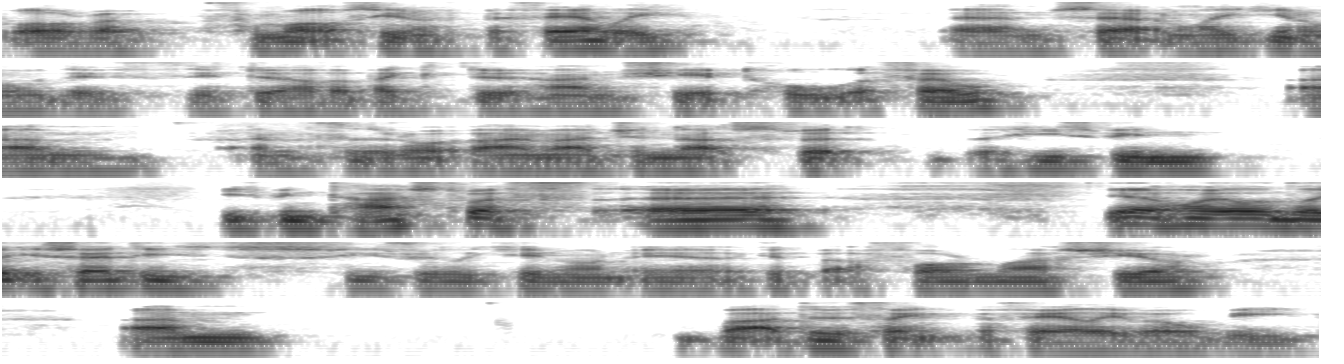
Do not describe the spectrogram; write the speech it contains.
or from what I've seen of Boffelli, um, certainly, you know, they they do have a big Duhan shaped hole to fill. um, and I imagine that's what he's been he's been tasked with. Uh, yeah, Hoyland, like you said, he's he's really came on a good bit of form last year. Um, but I do think Boffelli will be.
